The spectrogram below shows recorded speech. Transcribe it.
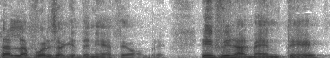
Tal la fuerza que tenía este hombre. Y finalmente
